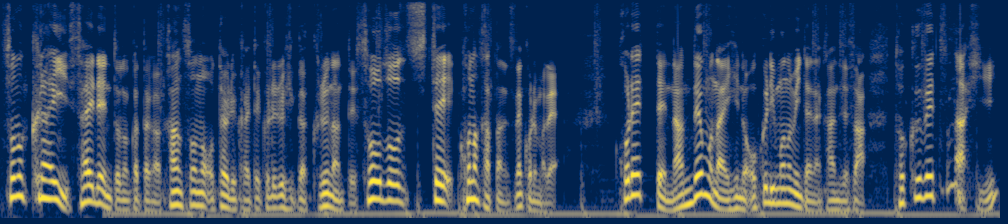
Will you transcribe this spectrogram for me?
そのくらいサイレントの方が感想のお便り書いてくれる日が来るなんて想像してこなかったんですね、これまで。これって何でもない日の贈り物みたいな感じでさ、特別な日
